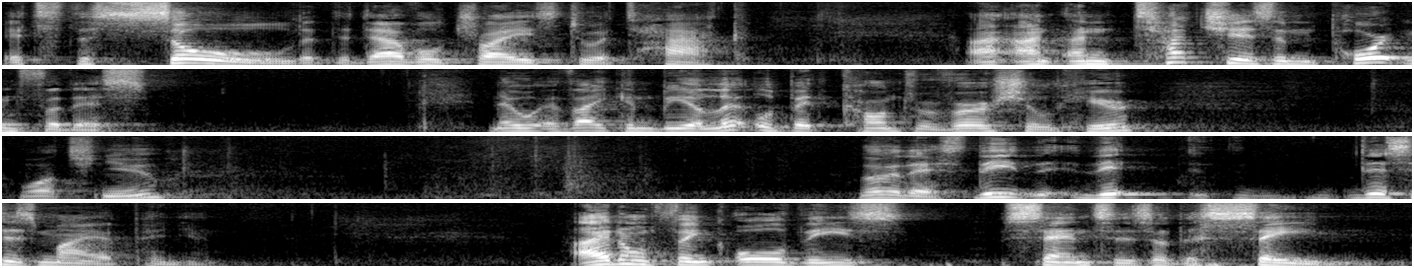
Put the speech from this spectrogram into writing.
It's the soul that the devil tries to attack. And, and, touch is important for this. Now, if I can be a little bit controversial here, what's new? Look at this. The, the, this is my opinion. I don't think all these senses are the same.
